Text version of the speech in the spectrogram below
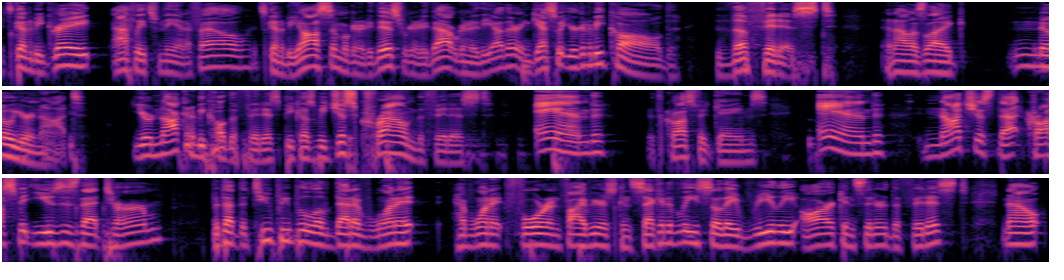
it's going to be great. Athletes from the NFL. It's going to be awesome. We're going to do this. We're going to do that. We're going to do the other. And guess what? You're going to be called the fittest. And I was like, No, you're not. You're not going to be called the fittest because we just crowned the fittest, and at the CrossFit Games, and not just that CrossFit uses that term, but that the two people that have won it have won it four and five years consecutively, so they really are considered the fittest. Now,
